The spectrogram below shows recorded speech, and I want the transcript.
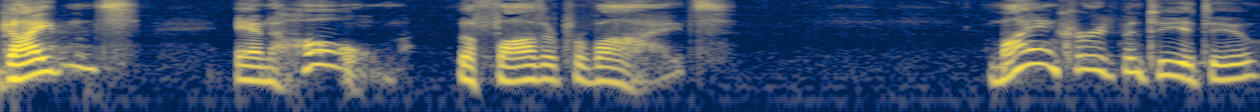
guidance, and home the Father provides. my encouragement to you, too,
